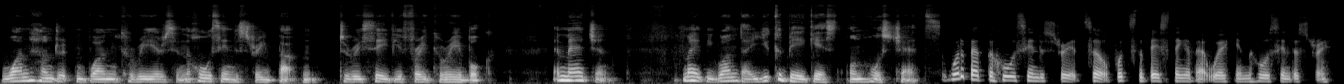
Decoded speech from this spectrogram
101 Careers in the Horse Industry button to receive your free career book. Imagine, maybe one day you could be a guest on Horse Chats. What about the horse industry itself? What's the best thing about working in the horse industry?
